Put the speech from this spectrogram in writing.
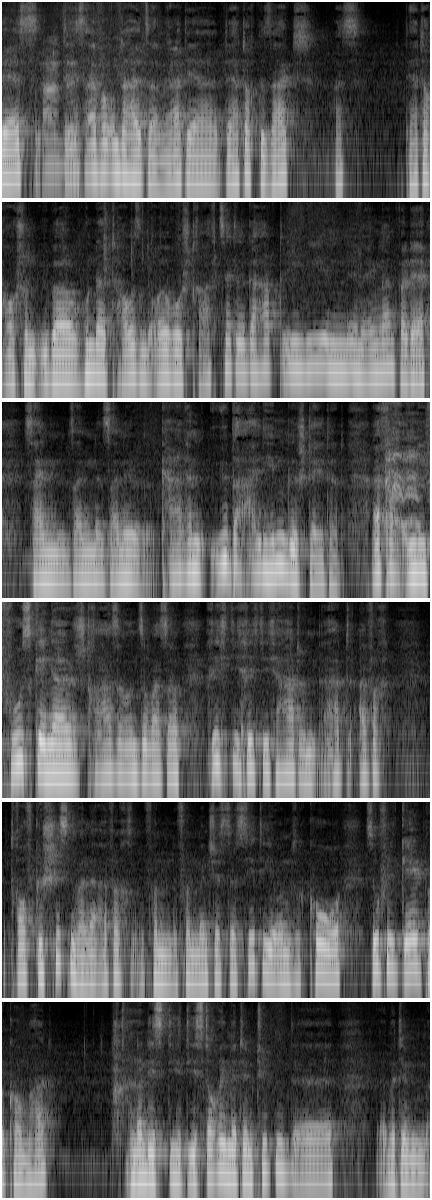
Der ist, Wahnsinn. der ist einfach unterhaltsam, ja. Der, der hat doch gesagt, was? Der hat doch auch schon über 100.000 Euro Strafzettel gehabt irgendwie in, in England, weil der sein, sein, seine Karren überall hingestellt hat. Einfach in die Fußgängerstraße und sowas. So richtig, richtig hart und hat einfach drauf geschissen, weil er einfach von, von Manchester City und Co. so viel Geld bekommen hat. Und dann die, die, die Story mit dem Typen äh, mit dem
